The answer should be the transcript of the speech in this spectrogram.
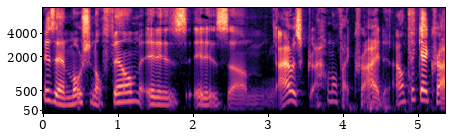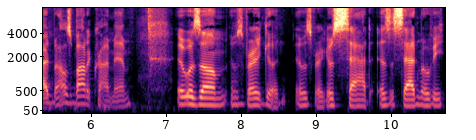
it is an emotional film. It is it is. Um, I was I don't know if I cried. I don't think I cried, but I was about to cry, man. It was um it was very good. It was very good. It was sad. It was a sad movie,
